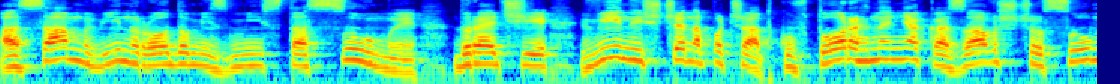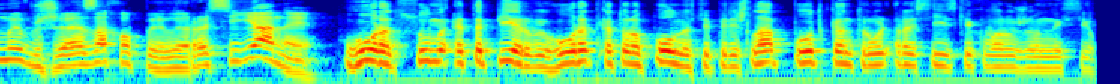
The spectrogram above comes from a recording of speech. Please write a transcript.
а сам він родом із міста Суми. До речі, він іще на початку вторгнення казав, що Суми вже захопили росіяни. Город Сумы это первый город, которая полностью перешла под контроль российских вооруженных сил.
